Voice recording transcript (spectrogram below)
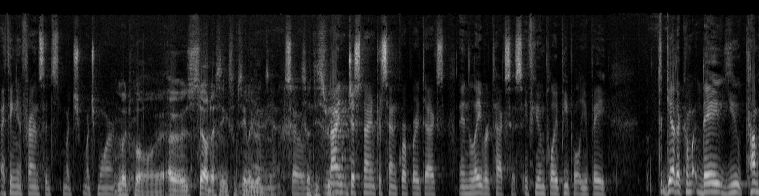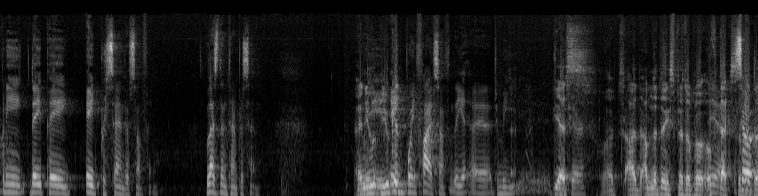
I think in France it's much much more. Much more. Uh, third, I think, something Yeah, like that. yeah. So 33. nine, just nine percent corporate tax and labor taxes. If you employ people, you pay together. They you company they pay eight percent or something, less than ten percent. And you, you eight can. point five something uh, to be. To be fair. Yes, I, I'm not an expert of, of Yeah. tax, So, but uh,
